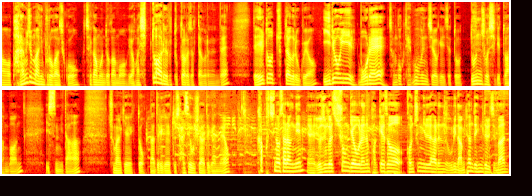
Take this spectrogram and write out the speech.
어, 바람이 좀 많이 불어가지고 체감 온도가 뭐 영하 10도 아래로 뚝 떨어졌다 그러는데 내일도 춥다 그러고요. 일요일 모레 전국 대부분 지역에 이제 또 눈 소식이 또 한번 있습니다. 주말 계획도 나들이 계획도 잘 세우셔야 되겠네요. 카푸치노 사랑님, 예, 요즘같이 추운 겨울에는 밖에서 건축 일을 하는 우리 남편도 힘들지만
